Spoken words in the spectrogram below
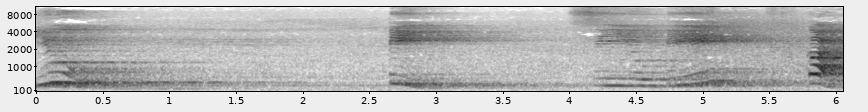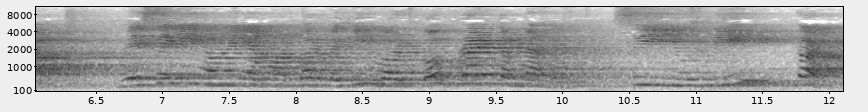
U T C U T cut. वैसे ही हमें यहाँ पर वही वर्ड को राइट करना है। C U T cut.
